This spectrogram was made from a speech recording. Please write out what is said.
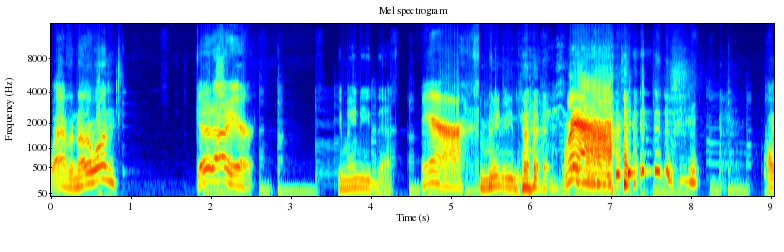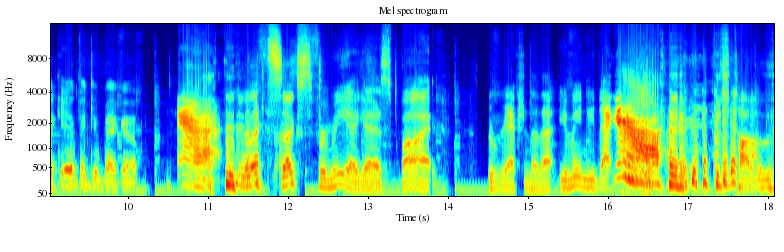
well, I have another one. Get it out of here. You may need that. Yeah. You may need that. I can't pick you back up. Yeah. well, that sucks for me, I guess. But the reaction to that. You may need that. Just toddles.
